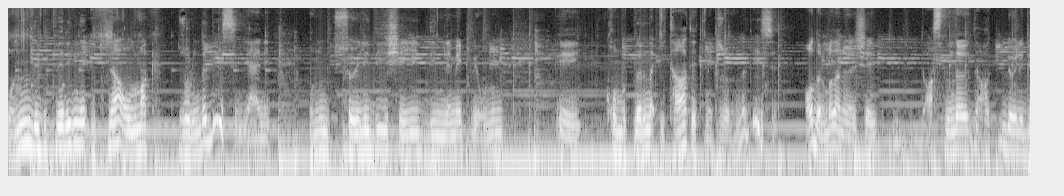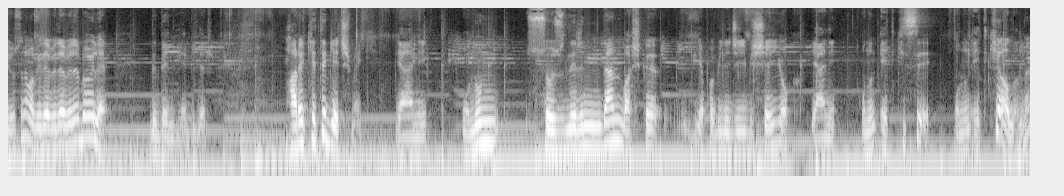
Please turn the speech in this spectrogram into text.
onun dediklerine ikna olmak zorunda değilsin. Yani onun söylediği şeyi dinlemek ve onun e, komutlarına itaat etmek zorunda değilsin. Olur mu öyle şey? Aslında öyle diyorsun ama bir de bir de bir de böyle de denilebilir. Harekete geçmek. Yani onun sözlerinden başka yapabileceği bir şey yok. Yani onun etkisi, onun etki alanı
